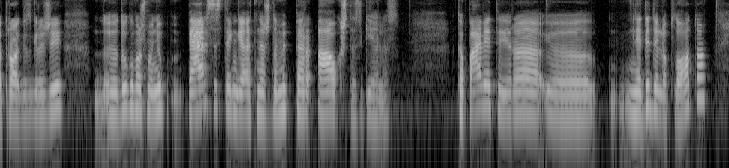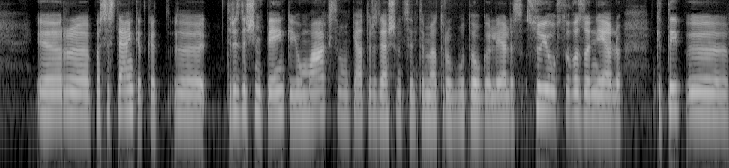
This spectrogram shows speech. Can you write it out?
atrodys gražiai. E, dauguma žmonių persistengia atnešdami per aukštas gėles. Kapavietė yra nedidelio ploto ir pasistenkit kad trisdešim penki jau maksimum keturiasdešim centimetrų būtų augalėlis su jau su vazonėliu kitaip e,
